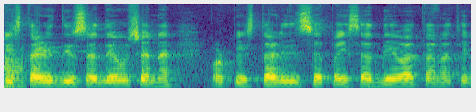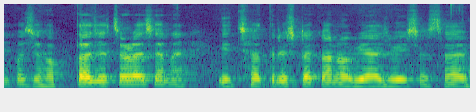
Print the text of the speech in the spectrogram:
પિસ્તાળીસ દિવસે દેવું છે ને પણ પિસ્તાળીસ દિવસે પૈસા દેવાતા નથી ને પછી હપ્તા જે ચડે છે ને એ છત્રીસ ટકાનો વ્યાજ હોય છે સાહેબ.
